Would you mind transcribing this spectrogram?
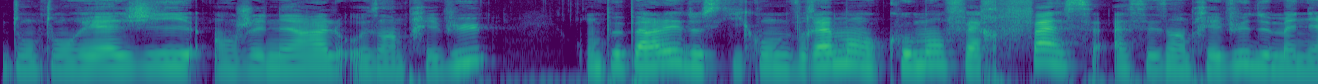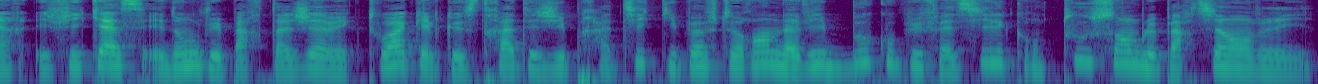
dont on réagit en général aux imprévus, on peut parler de ce qui compte vraiment, comment faire face à ces imprévus de manière efficace. Et donc je vais partager avec toi quelques stratégies pratiques qui peuvent te rendre la vie beaucoup plus facile quand tout semble partir en vrille.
